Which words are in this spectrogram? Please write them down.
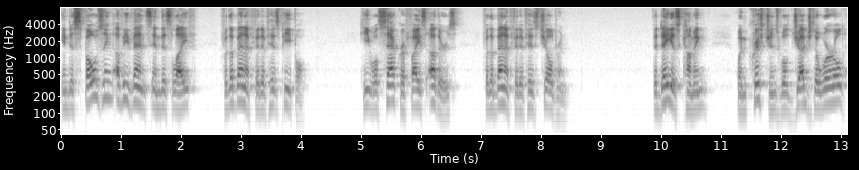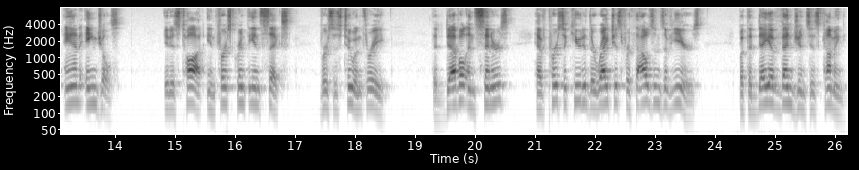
in disposing of events in this life for the benefit of his people. He will sacrifice others for the benefit of his children. The day is coming when Christians will judge the world and angels. It is taught in 1 Corinthians 6, verses 2 and 3. The devil and sinners have persecuted the righteous for thousands of years, but the day of vengeance is coming,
